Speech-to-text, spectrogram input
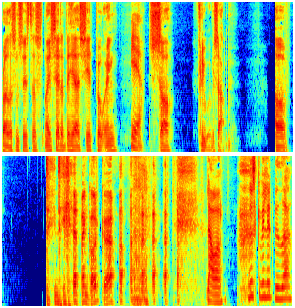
brothers and sisters, når I sætter det her shit på, ikke? Yeah. så flyver vi sammen. Og det, det kan man godt gøre. Laura, nu skal vi lidt videre,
